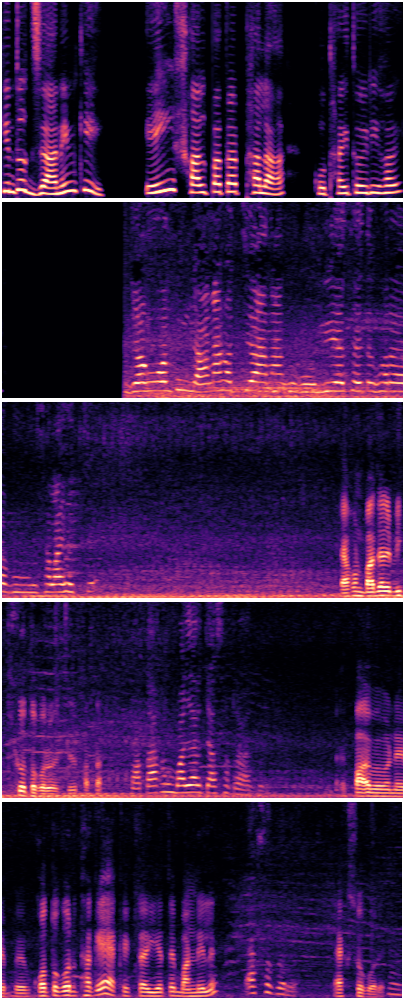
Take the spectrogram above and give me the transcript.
কিন্তু জানেন কি, এই শালপাতার থালা কোথায় তৈরি হয়? জঙ্গল থেকে আনা হচ্ছে আনা নিয়ে এসে তো ঘরে সেলাই হচ্ছে। এখন বাজারে বিক্রি কত করে হচ্ছে পাতা? পাতা এখন বাজারে চারশো টাকা করে। পা- মানে কত করে থাকে এক একটা ইয়েতে বান্ডিলে? একশো করে। একশো করে। হ্যাঁ।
